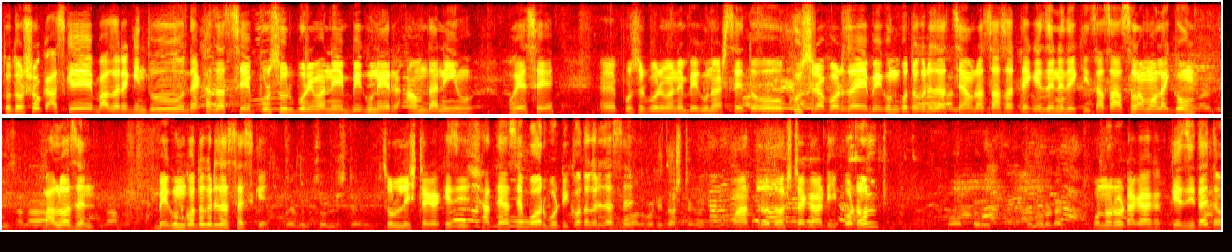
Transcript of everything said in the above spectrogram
তো দর্শক, আজকে বাজারে কিন্তু দেখা যাচ্ছে প্রচুর পরিমাণে বেগুনের আমদানি হ- হয়েছে। প্রচুর পরিমাণে বেগুন আসছে। তো খুচরা পর্যায়ে বেগুন কত করে যাচ্ছে আমরা চাচার থেকে জেনে দেখি। চাচা আসসালামু আলাইকুম। ভালো আছেন? বেগুন কত করে যাচ্ছে আজকে? চল্লিশ টাকা কেজি। সাথে আছে বরবটি। কত করে যাচ্ছে? দশ টাকা। মাত্র দশ টাকা আটি। পটল? পটল পনেরো টাকা। কেজি তাই তো?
